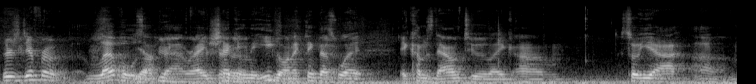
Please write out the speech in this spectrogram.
There's different levels of that, right? Sure. Checking the ego, and I think that's what it comes down to. Like, um, so yeah. Um,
